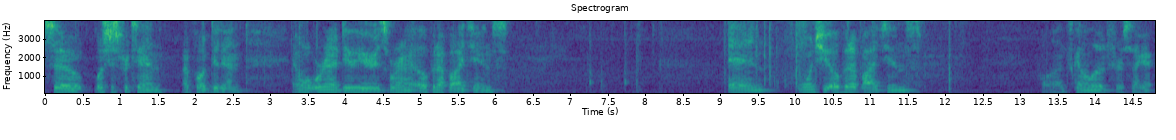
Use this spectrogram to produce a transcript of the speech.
so let's just pretend I plugged it in. And what we're going to do here is we're going to open up iTunes. And once you open up iTunes, hold on, it's going to load for a second.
